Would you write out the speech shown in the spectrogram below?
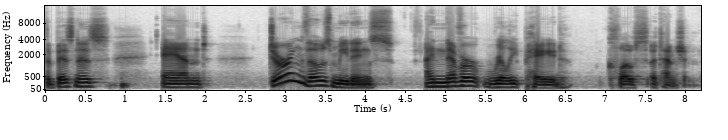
the business and during those meetings i never really paid close attention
